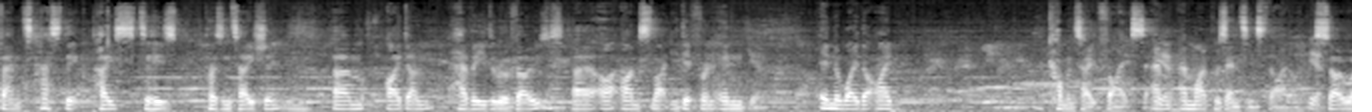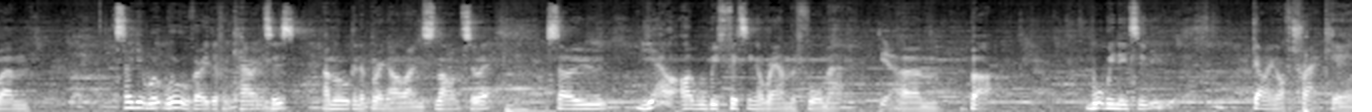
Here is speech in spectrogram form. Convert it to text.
fantastic pace to his presentation. Um, I don't have either of those. Uh, I, I'm slightly different in in the way that I commentate fights and, Yeah. and my presenting style. Yeah. So. Um, so yeah, we're, we're all very different characters, and we're all going to bring our own slant to it. So yeah, I will be fitting around the format. Yeah. Um, but what we need to, going off track here,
